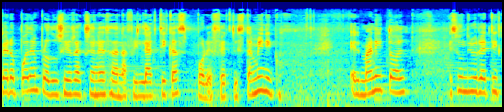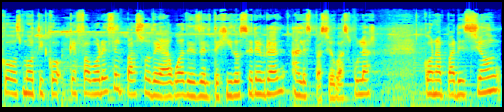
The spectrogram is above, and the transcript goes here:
pero pueden producir reacciones anafilácticas por efecto histamínico. El manitol es un diurético osmótico que favorece el paso de agua desde el tejido cerebral al espacio vascular, con aparición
